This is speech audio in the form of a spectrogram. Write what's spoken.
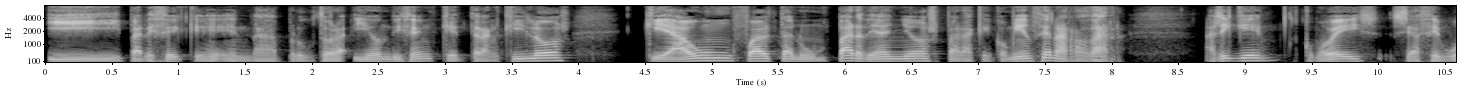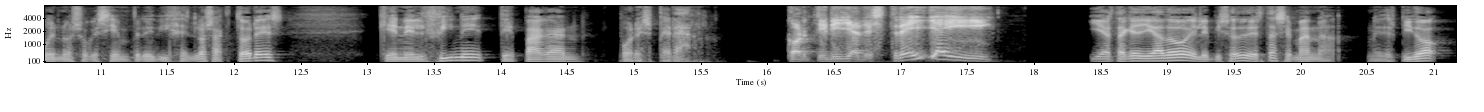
Y parece que en la productora Ion dicen que tranquilos, que aún faltan un par de años para que comiencen a rodar. Así que, como veis, se hace bueno eso que siempre dicen los actores, que en el cine te pagan por esperar cortinilla de estrella y... Y hasta que ha llegado el episodio de esta semana. Me despido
